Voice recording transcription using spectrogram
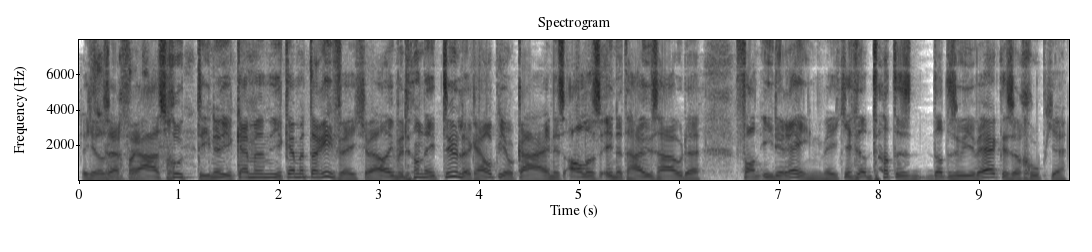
Dat je dan zegt van ja, is goed, Tine, je kent mijn, je kent mijn tarief, weet je wel. Ik bedoel, nee, tuurlijk, help je elkaar. En is alles in het huishouden van iedereen, weet je. Dat, dat, is, dat is hoe je werkt in zo'n groepje.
